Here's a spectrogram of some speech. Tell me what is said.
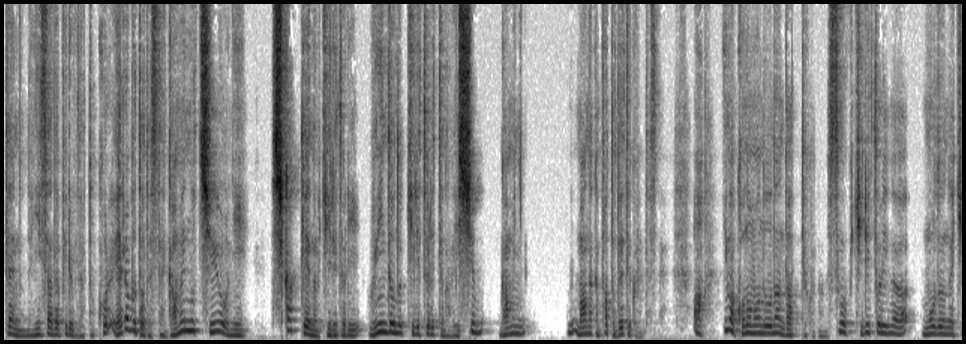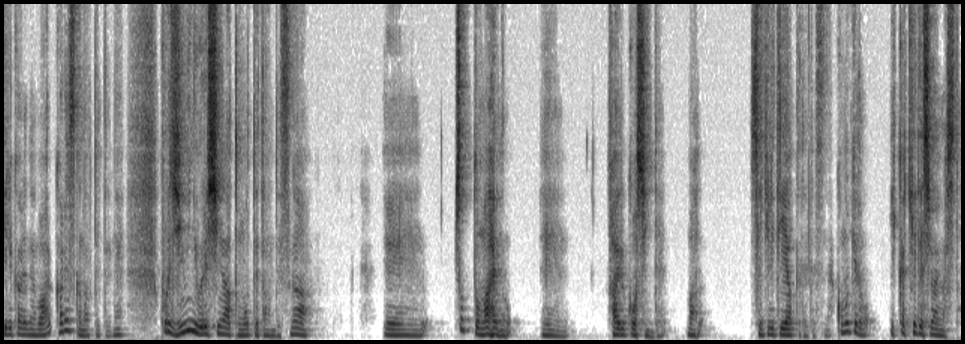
10のね、インサイダーピルブだと、これ選ぶとですね、画面の中央に四角形の切り取り、ウィンドウの切り取りっていうのが一瞬画面に真ん中にパッと出てくるんですね。あ、今このモードなんだっていうことなんです。すごく切り取りが、モードの切り替えで分かりやすくなっててね、これ地味に嬉しいなと思ってたんですが、えー、ちょっと前の、えー、ファイル更新で、まあ、セキュリティアップでですね、この機能一回消えてしまいました。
